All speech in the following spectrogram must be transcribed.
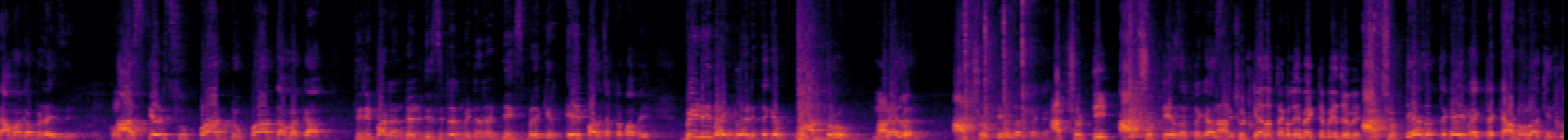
দামাকা প্রাইজে? আজকের সুপার ডুপার দামাকা ত্রিপার হ্যান্ডেল ডিজিটাল মিটারের ডিস্ক ব্রেকের এই পালচারটা পাবে। বিডি বাইক গ্যালারি থেকে মাত্র? আটষট্টি হাজার টাকা। আটষট্টি? আটষট্টি হাজার টাকা আজকে। আটষট্টি হাজার টাকা এই ব্যাগটা পেয়ে যাবে। আটষট্টি হাজার টাকা এই বাইকটা কানোলা কিন্তু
